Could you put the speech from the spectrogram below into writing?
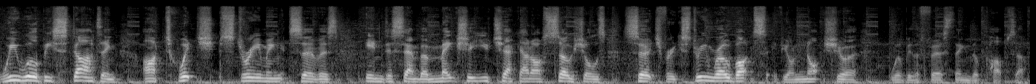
we will be starting our Twitch streaming service in December. Make sure you check out our socials, search for Extreme Robots. If you're not sure, we'll be the first thing that pops up.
